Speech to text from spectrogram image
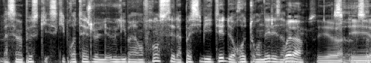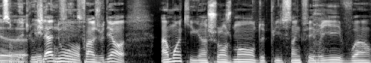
Bah, c'est un peu ce qui, ce qui protège le, le libraire en France, c'est la possibilité de retourner les invendus. Voilà. c'est, euh, Ça- et, ça me semble être logique, et là, en nous, on- enfin, je veux dire, à moins qu'il y ait eu un changement depuis le 5 février, voire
